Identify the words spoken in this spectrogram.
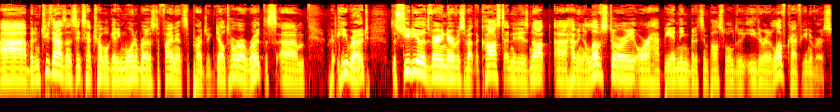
uh, but in 2006 had trouble getting Warner Bros. to finance the project. Del Toro wrote this. Um, he wrote, "The studio is very nervous about the cost, and it is not uh, having a love story or a happy ending, but it's impossible to do either in a Lovecraft universe."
